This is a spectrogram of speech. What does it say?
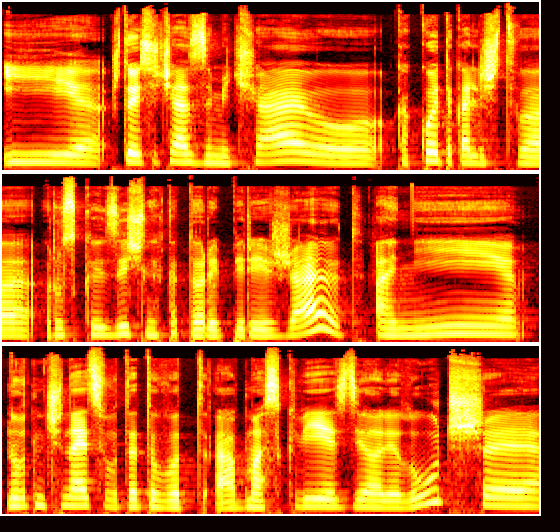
и что я сейчас замечаю, какое-то количество русскоязычных, которые переезжают, они, ну вот начинается вот это вот, а в Москве сделали лучше,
